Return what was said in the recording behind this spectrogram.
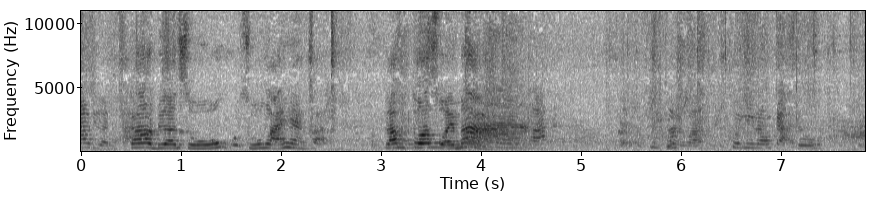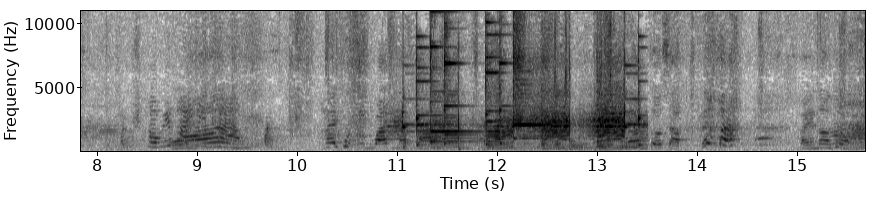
9เดือนค่ะเก้าเดือนสูงสูงหลายแห่งค่ะลำตัวสวยมากวัดสวยวัดคุณยีลองกะดู เขาไม่ค่อยให้ทให้คุณอินวัดนะคะแล้วโทรศัพท์ ไปนอกโทรหา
